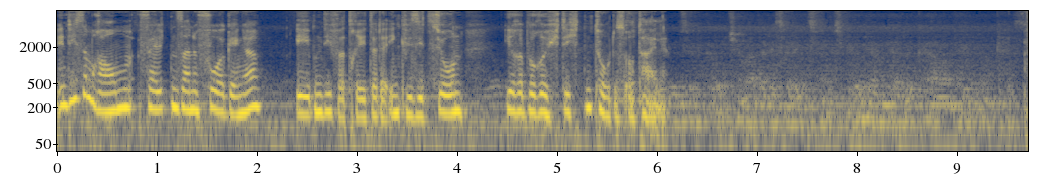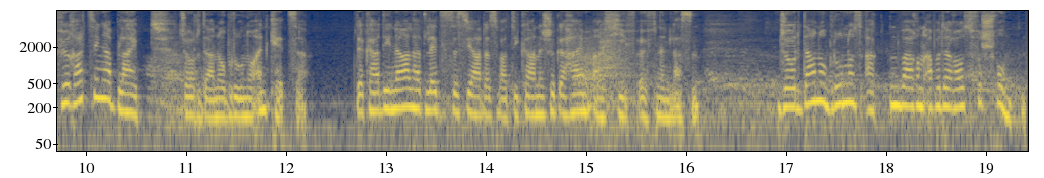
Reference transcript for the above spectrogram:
In diesem Raum fällten seine Vorgänger, eben die Vertreter der Inquisition, ihre berüchtigten Todesurteile. Für Ratzinger bleibt Giordano Bruno ein Ketzer. Der Kardinal hat letztes Jahr das Vatikanische Geheimarchiv öffnen lassen. Giordano Brunos Akten waren aber daraus verschwunden.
